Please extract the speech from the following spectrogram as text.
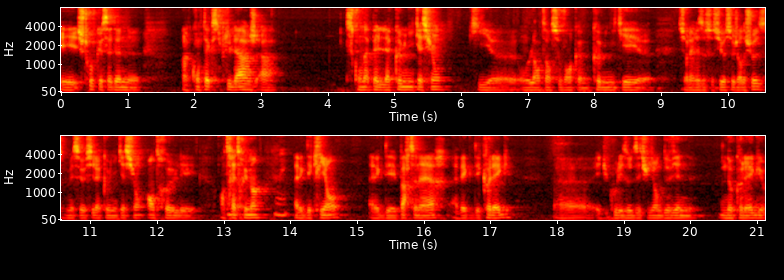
Et je trouve que ça donne euh, un contexte plus large à ce qu'on appelle la communication, qui euh, on l'entend souvent comme communiquer sur les réseaux sociaux, ce genre de choses, mais c'est aussi la communication entre, les, entre êtres humains, avec des clients, avec des partenaires, avec des collègues. et du coup, les autres étudiants deviennent nos collègues.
